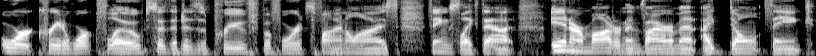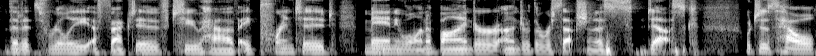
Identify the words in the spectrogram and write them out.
or create a workflow so that it is approved before it's finalized things like that. In our modern environment i don't think that it's really effective to have a printed manual and a binder under the receptionist's desk which is how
